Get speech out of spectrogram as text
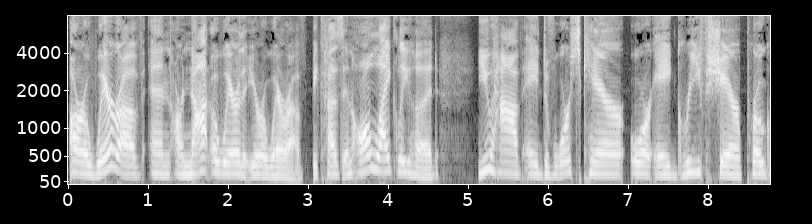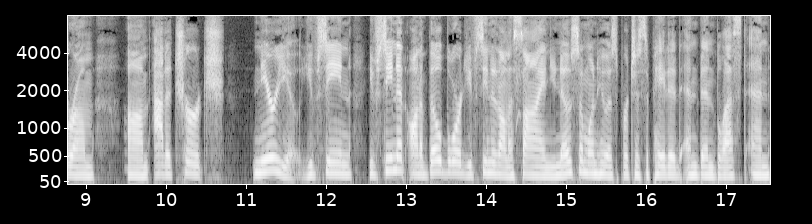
are aware of and are not aware that you're aware of because, in all likelihood, you have a DivorceCare or a GriefShare program um, at a church near you. You've seen you've seen it on a billboard, you've seen it on a sign. You know someone who has participated and been blessed and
